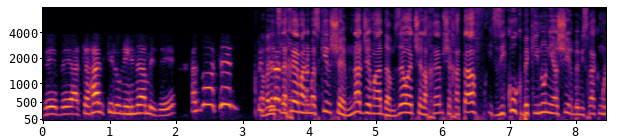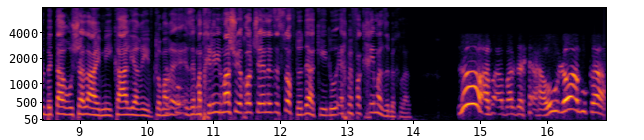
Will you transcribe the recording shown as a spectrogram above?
והקהל כאילו נהנה מזה, אז בואו תן. אבל אצלכם, אני מזכיר שם, נג'ם אדם, זה אוהד שלכם, שחטף זיקוק בכינון ישיר במשחק מול ביתר ירושלים מקהל יריב. כלומר, נכון. זה מתחילים עם משהו, יכול להיות שאין לזה סוף, אתה יודע, כאילו, איך מפקחים על זה בכלל? לא, אבל- ההוא לא אבוקה,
